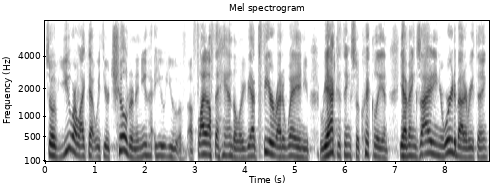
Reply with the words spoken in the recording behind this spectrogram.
So if you are like that with your children and you, you, you uh, fly off the handle or you have fear right away and you react to things so quickly and you have anxiety and you're worried about everything,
